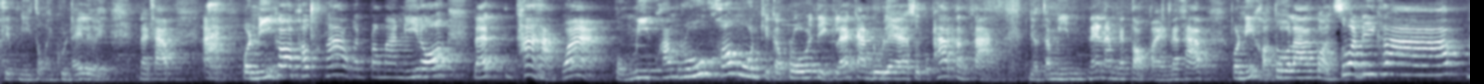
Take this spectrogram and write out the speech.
คลิปนี้ส่งให้คุณได้เลยนะครับอะวันนี้ก็คร่าวๆกันประมาณนี้เนาะและถ้าหากว่าผมมีความรู้ข้อมูลเกี่ยวกับโปรไบโอติกและการดูแลสุขภาพต่างๆ เดี๋ยวจะมีแนะนำกันต่อไปนะครับ วันนี้ขอตัวลาก่อนสวัสดีครับ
